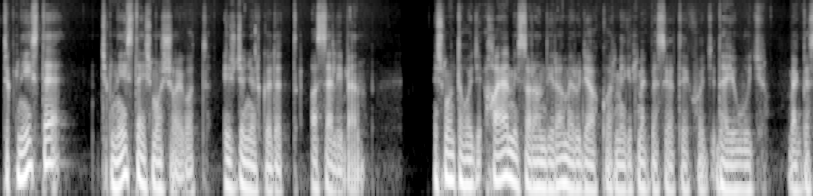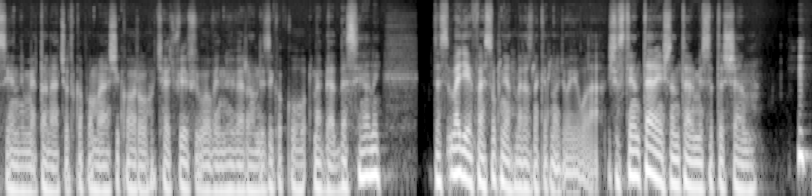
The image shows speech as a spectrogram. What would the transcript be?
csak nézte, csak nézte és mosolygott, és gyönyörködött a szeliben. És mondta, hogy ha elmész a randira, mert ugye akkor még itt megbeszélték, hogy de jó úgy megbeszélni, mert tanácsot kap a másik arról, hogyha egy férfival vagy nővel randizik, akkor meg lehet beszélni. De ezt vegyél fel szoknyát, mert az neked nagyon jól áll. És ezt ilyen teljesen természetesen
